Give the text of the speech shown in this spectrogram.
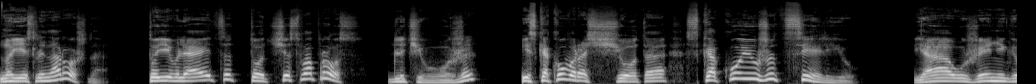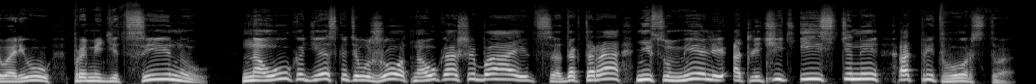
Но если нарочно, то является тотчас вопрос, для чего же, из какого расчета, с какой уже целью? Я уже не говорю про медицину. Наука, дескать, лжет, наука ошибается. Доктора не сумели отличить истины от притворства.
